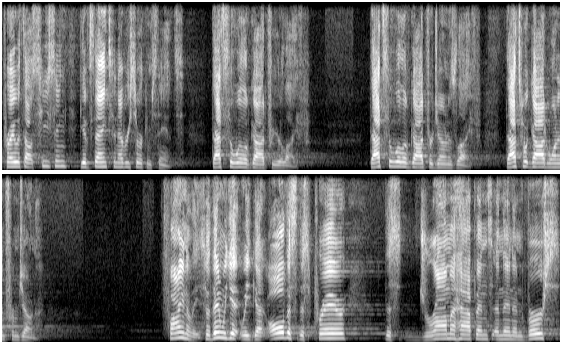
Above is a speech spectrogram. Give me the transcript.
pray without ceasing, give thanks in every circumstance. That's the will of God for your life. That's the will of God for Jonah's life. That's what God wanted from Jonah. Finally, so then we get we get all this this prayer, this drama happens, and then in verse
